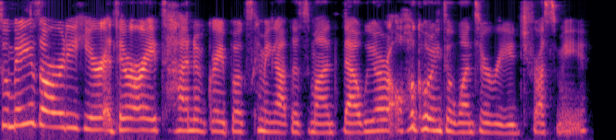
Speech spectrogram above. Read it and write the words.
So May is already here and there are a ton of great books coming out this month that we are all going to want to read, trust me.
